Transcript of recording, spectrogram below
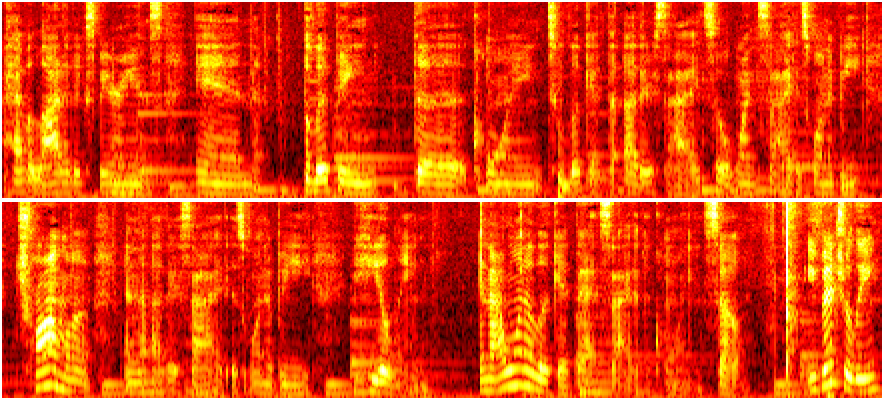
I have a lot of experience in flipping the coin to look at the other side. So one side is going to be trauma, and the other side is going to be healing. And I want to look at that side of the coin. So eventually,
